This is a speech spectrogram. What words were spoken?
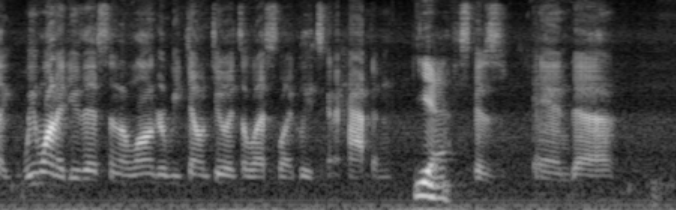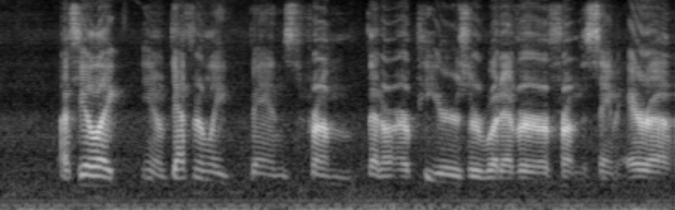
Like we want to do this, and the longer we don't do it, the less likely it's going to happen. yeah, just because and uh, I feel like you know definitely bands from that are our peers or whatever are from the same era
